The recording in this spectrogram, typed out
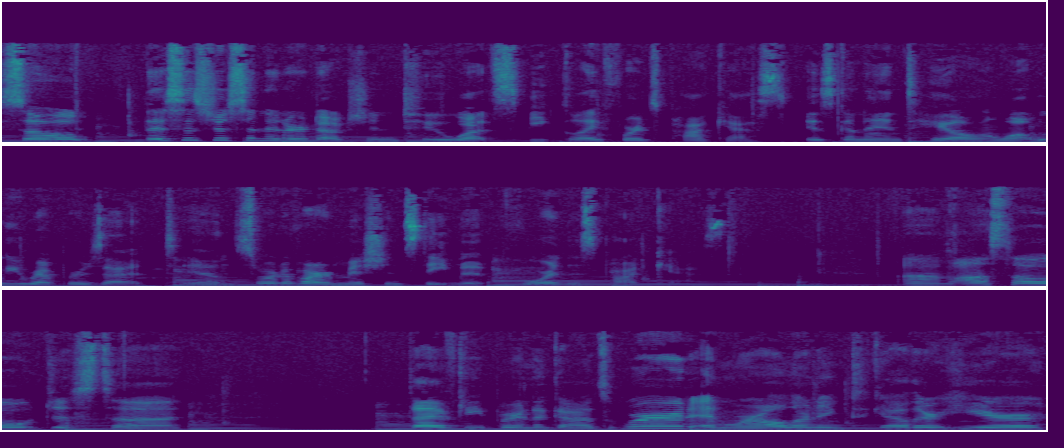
So, this is just an introduction to what Speak Life Words podcast is going to entail and what we represent and sort of our mission statement for this podcast. Um, also, just to dive deeper into God's Word, and we're all learning together here.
